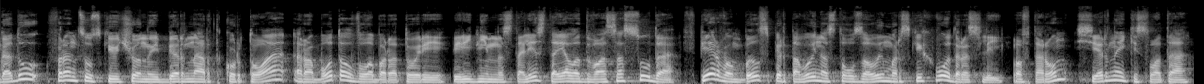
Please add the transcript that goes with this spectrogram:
году французский ученый Бернард Куртуа работал в лаборатории. Перед ним на столе стояло два сосуда. В первом был спиртовой настол золы морских водорослей, во втором – серная кислота.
